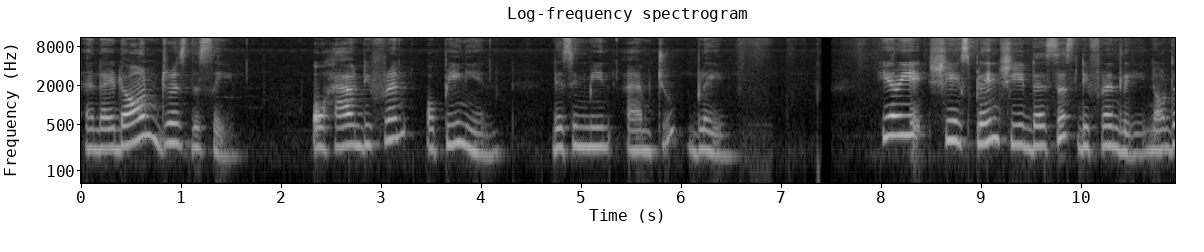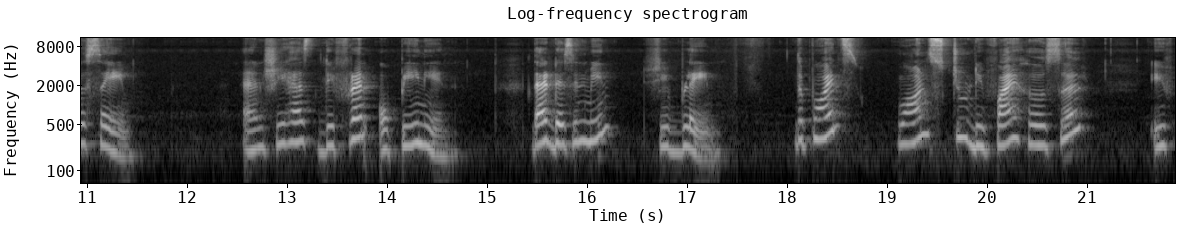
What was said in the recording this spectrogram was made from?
and I don't dress the same or have different opinion doesn't mean I am to blame. Here she explains she dresses differently, not the same. And she has different opinion. That doesn't mean she blame. The poet wants to define herself if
